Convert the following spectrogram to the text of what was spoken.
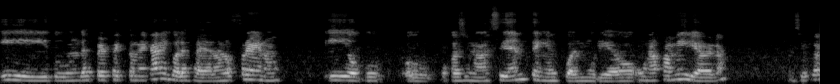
y tuvo un desperfecto mecánico, le fallaron los frenos y ocasionó un accidente en el cual murió una familia, ¿verdad? Así fue.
